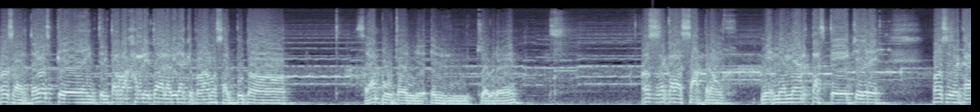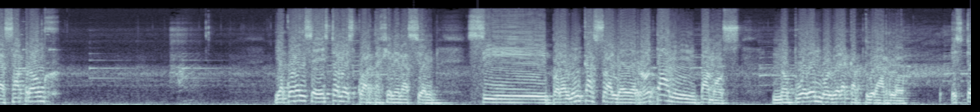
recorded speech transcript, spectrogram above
Vamos a ver, tenemos que intentar bajarle toda la vida que podamos al puto... Será puto el, el Kyogre, ¿eh? Vamos a sacar a Saprong. Me hartaste, Kyogre. Vamos a sacar a Saprong. Y acuérdense, esto no es cuarta generación. Si por algún casual lo derrotan, vamos, no pueden volver a capturarlo. Esto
